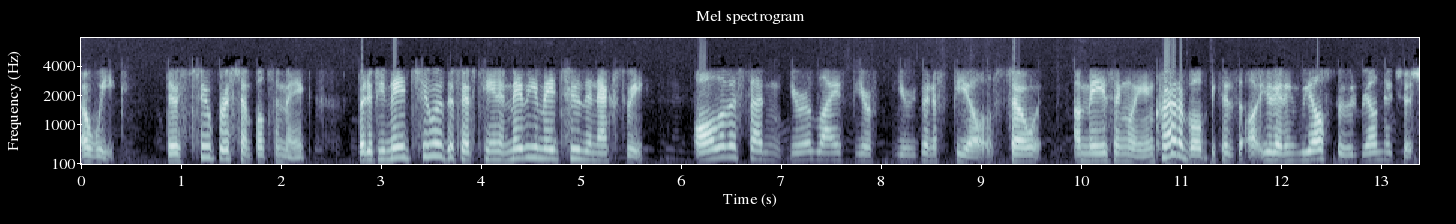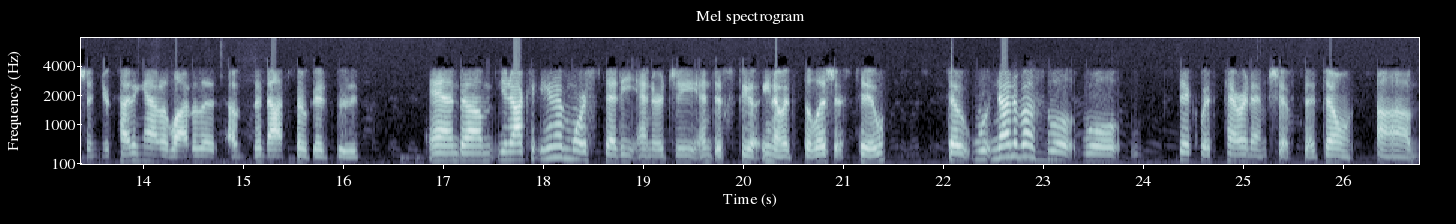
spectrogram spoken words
a week, they're super simple to make. But if you made two of the 15 and maybe you made two the next week, all of a sudden your life you're you're going to feel so amazingly incredible because you're getting real food, real nutrition. You're cutting out a lot of the of the not so good foods, and um, you're not you're have more steady energy and just feel you know it's delicious too. So none of us will will stick with paradigm shifts that don't um,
